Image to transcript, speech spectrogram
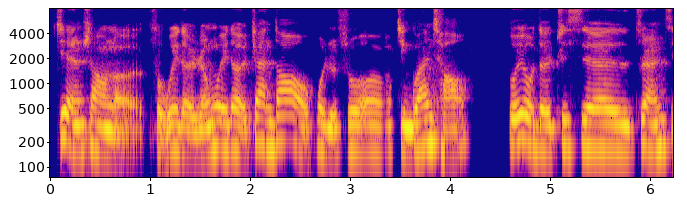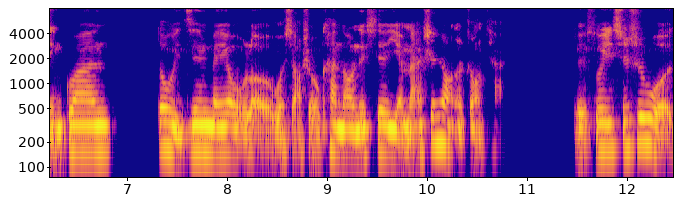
建上了所谓的人为的栈道，或者说景观桥。所有的这些自然景观都已经没有了我小时候看到那些野蛮生长的状态。对，所以其实我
